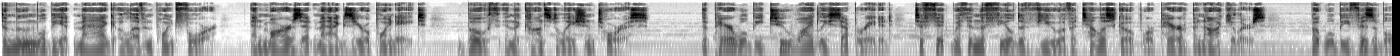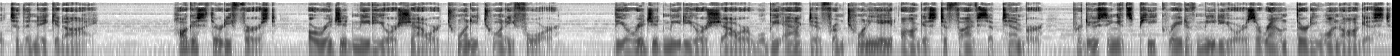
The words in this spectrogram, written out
The Moon will be at Mag 11.4 and Mars at Mag 0.8, both in the constellation Taurus. The pair will be too widely separated to fit within the field of view of a telescope or pair of binoculars, but will be visible to the naked eye. August 31st, Aurigid Meteor Shower 2024. The Aurigid Meteor Shower will be active from 28 August to 5 September producing its peak rate of meteors around 31 August.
